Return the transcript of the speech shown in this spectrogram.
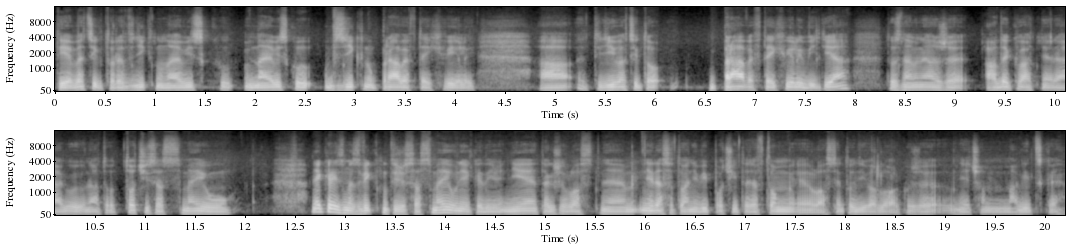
tie veci, ktoré vzniknú na javisku, na javisku vzniknú práve v tej chvíli. A tí diváci to práve v tej chvíli vidia. To znamená, že adekvátne reagujú na to. To, či sa smejú Niekedy sme zvyknutí, že sa smejú, niekedy nie, takže vlastne nedá sa to ani vypočítať a v tom je vlastne to divadlo akože v niečom magické.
